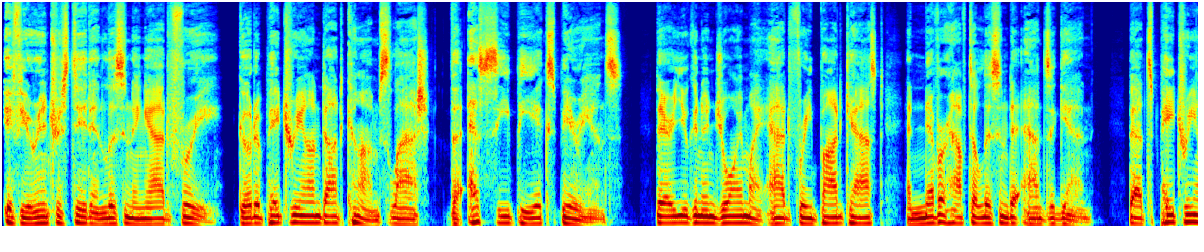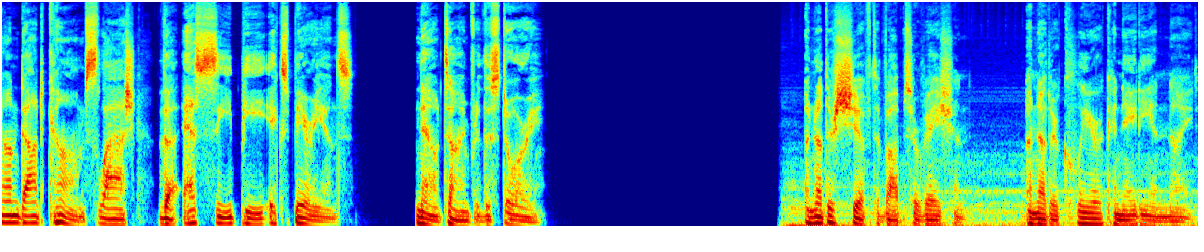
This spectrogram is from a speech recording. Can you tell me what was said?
If you're interested in listening ad-free, go to patreon.com slash the SCP Experience. There you can enjoy my ad-free podcast and never have to listen to ads again. That's patreon.com slash the SCP Experience. Now time for the story. Another shift of observation. Another clear Canadian night.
